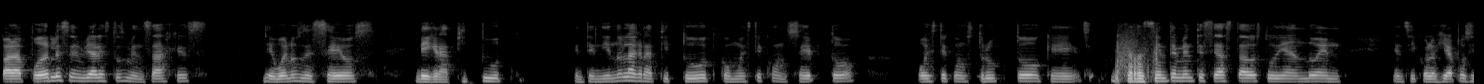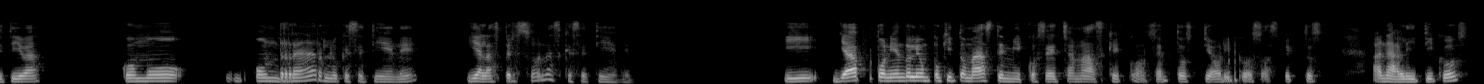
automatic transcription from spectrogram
para poderles enviar estos mensajes de buenos deseos, de gratitud, entendiendo la gratitud como este concepto o este constructo que, recientemente se ha estado estudiando en, en psicología positiva, como honrar lo que se tiene y a las personas que se tienen. Y ya poniéndole un poquito más de mi cosecha, más que conceptos teóricos, aspectos analíticos,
